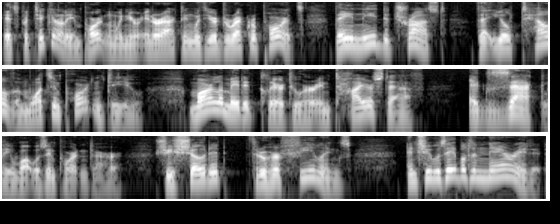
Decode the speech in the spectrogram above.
It's particularly important when you're interacting with your direct reports. They need to trust that you'll tell them what's important to you. Marla made it clear to her entire staff exactly what was important to her. She showed it through her feelings, and she was able to narrate it.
